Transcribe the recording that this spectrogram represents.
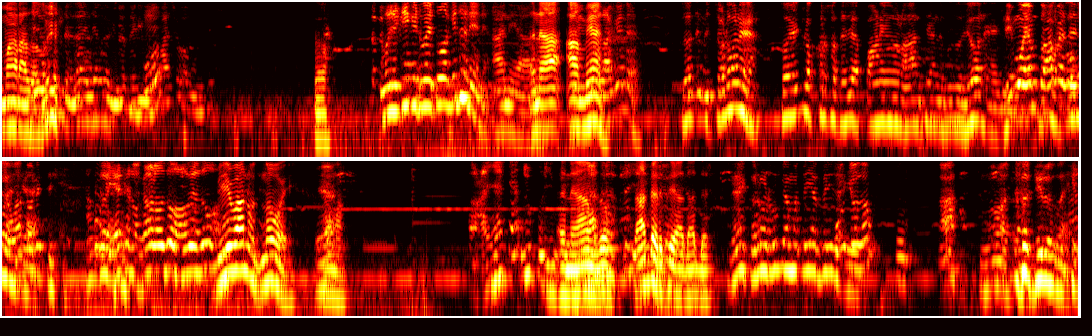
મારા તો. અને આ મેન. જો તમે ચડો ને. તો એટલો ખર્ચો થઈ જાય પાણીનો ને આન તે ને બધું લ્યો ને ધીમો એમ તો આપે છે એટલે વાંધો નથી. આમ તો હેઠેનો ગાળો જો, હવે જો. બેવાનું જ ન હોય આમાં. અહીંયા ક્યાં ઝૂંપડી? અને આમ જો દાદર છે આ દાદર. નહીં કરોડ રૂપિયામાં તૈયાર થઈ જાય. હા? ધીરુભાઈ.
